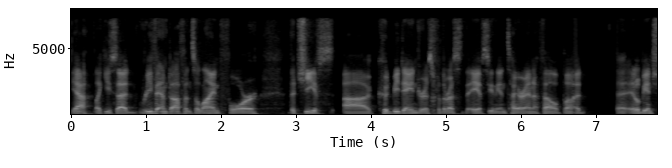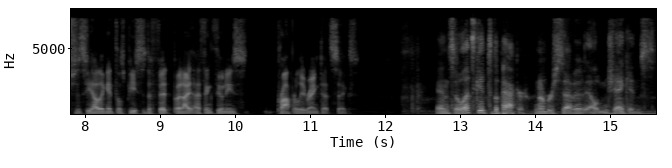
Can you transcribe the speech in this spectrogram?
yeah, like you said, revamped offensive line for the Chiefs uh, could be dangerous for the rest of the AFC and the entire NFL. But uh, it'll be interesting to see how they get those pieces to fit. But I, I think Thuney's properly ranked at six. And so let's get to the Packer. Number seven, Elgton Jenkins.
